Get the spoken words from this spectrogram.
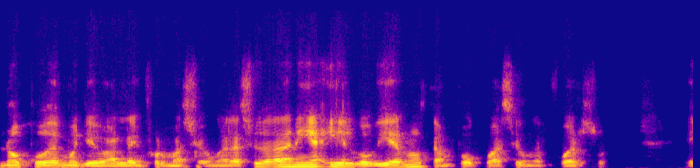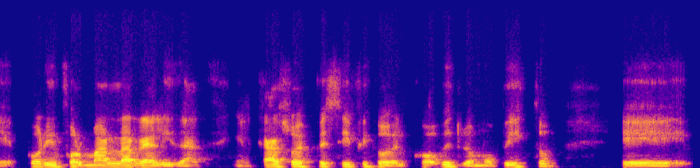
no podemos llevar la información a la ciudadanía y el gobierno tampoco hace un esfuerzo eh, por informar la realidad. En el caso específico del COVID lo hemos visto, eh,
